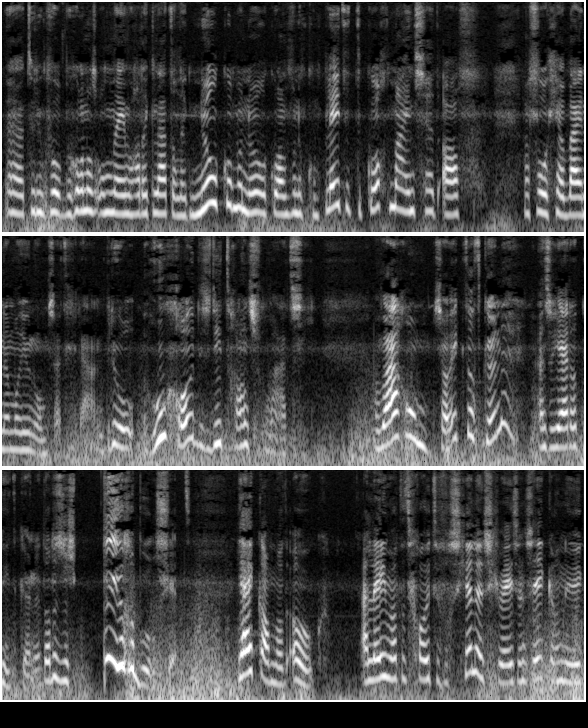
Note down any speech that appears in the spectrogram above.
toen ik bijvoorbeeld begon als ondernemer, had ik letterlijk 0,0, kwam van een complete tekort mindset af. En vorig jaar bijna een miljoen omzet gedaan. Ik bedoel, hoe groot is die transformatie? Waarom zou ik dat kunnen en zou jij dat niet kunnen? Dat is dus bullshit. Jij kan dat ook. Alleen wat het grote verschil is geweest, en zeker nu ik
